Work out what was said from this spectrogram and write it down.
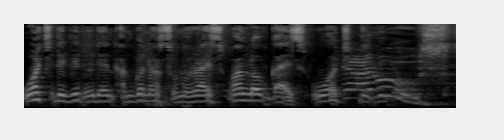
Watch the video, then I'm gonna summarize. One love, guys. Watch There the are video. rules.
